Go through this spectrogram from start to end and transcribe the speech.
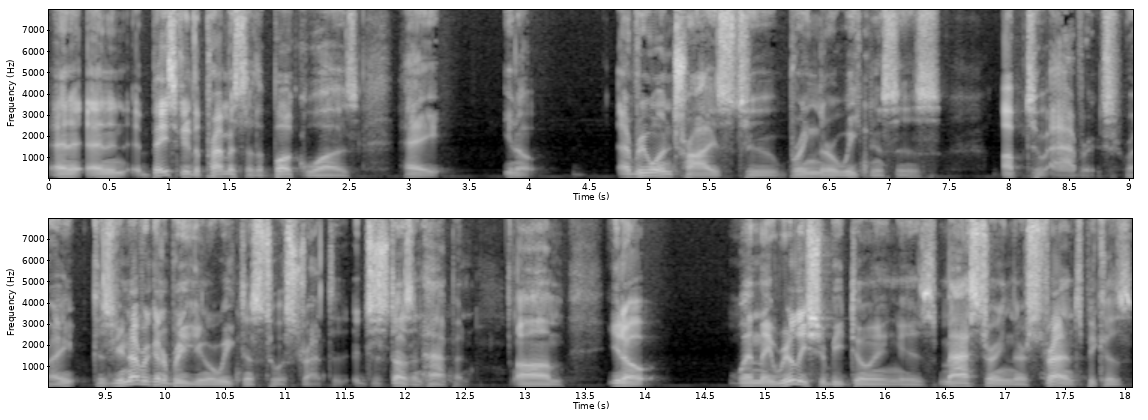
and and basically the premise of the book was, hey, you know, everyone tries to bring their weaknesses up to average, right? Because you're never going to bring your weakness to a strength. It just doesn't happen. Um, you know, when they really should be doing is mastering their strengths because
